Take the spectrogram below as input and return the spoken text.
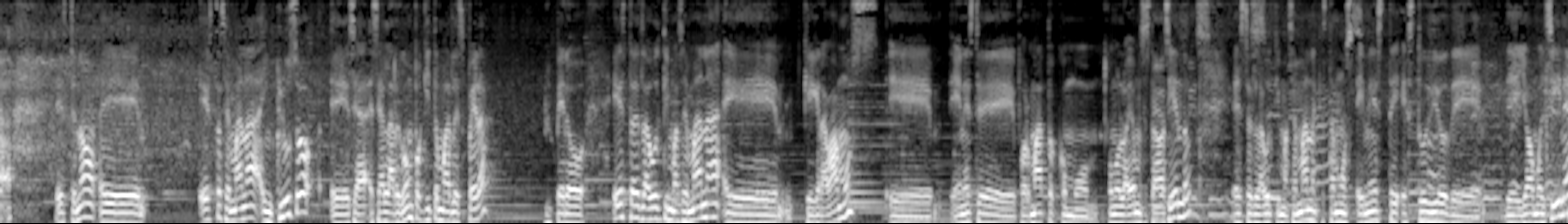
este no, eh, esta semana incluso eh, se, se alargó un poquito más la espera. Pero esta es la última semana eh, que grabamos eh, en este formato como, como lo habíamos estado haciendo. Esta es la última semana que estamos en este estudio de, de Yo Amo el Cine.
